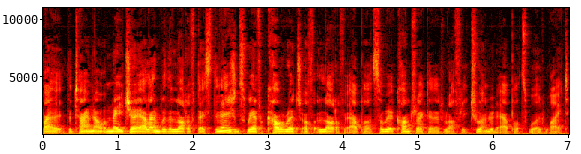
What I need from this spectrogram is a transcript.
by the time now a major airline with a lot of destinations. We have a coverage of a lot of airports, so we're contracted at roughly 200 airports worldwide.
